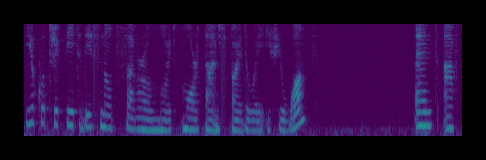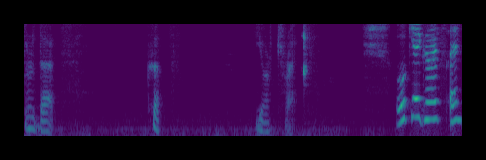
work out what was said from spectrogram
You could repeat this knot several more times by the way if you want. And after that cut your thread okay guys and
